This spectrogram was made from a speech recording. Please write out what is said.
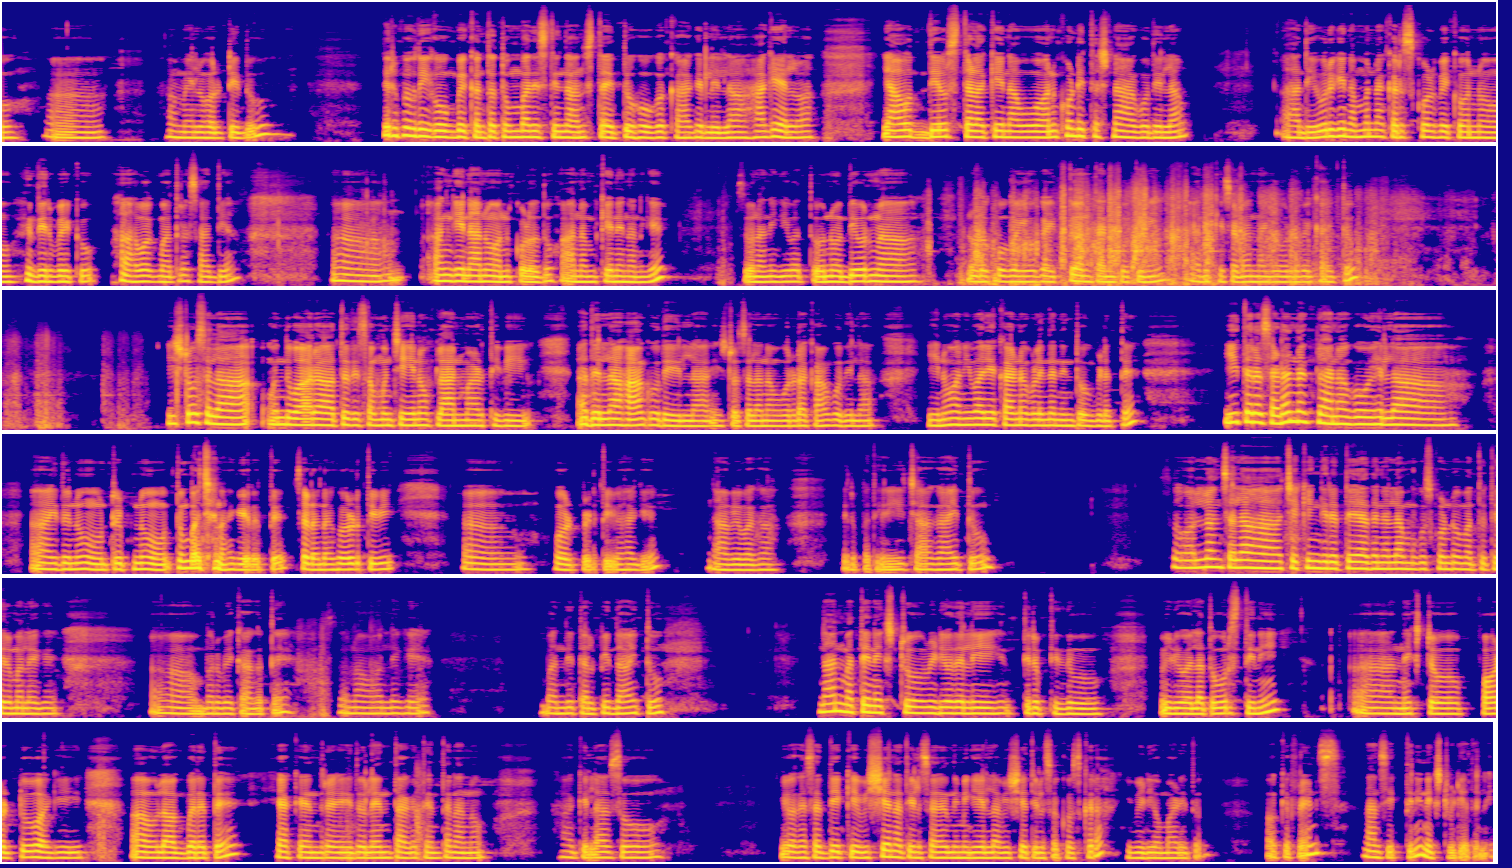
ಆಮೇಲೆ ಹೊರಟಿದ್ದು. ತಿರುಪತಿಗೆ ಹೋಗ್ಬೇಕಂತ ತುಂಬ ದಿವಸದಿಂದ ಅನಿಸ್ತಾ ಇತ್ತು. ಹೋಗೋಕ್ಕಾಗಿರಲಿಲ್ಲ. ಹಾಗೆ ಅಲ್ವಾ? ಯಾವ ದೇವ್ರ ಸ್ಥಳಕ್ಕೆ ನಾವು ಅಂದ್ಕೊಂಡಿದ್ದ ತಕ್ಷಣ ಆಗೋದಿಲ್ಲ. ಆ ದೇವರಿಗೆ ನಮ್ಮನ್ನು ಕರೆಸ್ಕೊಳ್ಬೇಕು ಅನ್ನೋ ಇದಿರಬೇಕು. ಆವಾಗ ಮಾತ್ರ ಸಾಧ್ಯ. ಹಂಗೆ ನಾನು ಅಂದ್ಕೊಳ್ಳೋದು ಆ ನಂಬಿಕೆನೇ ನನಗೆ. ಸೊ ನನಗೆ ಇವತ್ತು ದೇವ್ರನ್ನ ನೋಡೋಕೆ ಹೋಗೋ ಯೋಗ ಇತ್ತು ಅಂತ ಅನ್ಕೋತೀನಿ. ಅದಕ್ಕೆ ಸಡನ್ನಾಗಿ ಹೊರಡಬೇಕಾಯಿತು. ಎಷ್ಟೋ ಸಲ ಒಂದು ವಾರ, ಹತ್ತು ದಿವಸ ಮುಂಚೆ ಏನೋ ಪ್ಲ್ಯಾನ್ ಮಾಡ್ತೀವಿ. ಅದೆಲ್ಲ ಆಗೋದೇ ಇಲ್ಲ. ಎಷ್ಟೋ ಸಲ ನಾವು ಹೊರಡೋಕ್ಕಾಗೋದಿಲ್ಲ ಏನೋ ಅನಿವಾರ್ಯ ಕಾರಣಗಳಿಂದ ನಿಂತು ಹೋಗ್ಬಿಡುತ್ತೆ ಈ ಥರ ಸಡನ್ನಾಗಿ ಪ್ಲ್ಯಾನ್ ಆಗೋ ಎಲ್ಲ ಇದೂ ಟ್ರಿಪ್ನೂ ತುಂಬ ಚೆನ್ನಾಗಿರುತ್ತೆ. ಸಡನ್ನಾಗಿ ಹೊರಡ್ತೀವಿ. ಹೊರಟ್ಬಿಡ್ತೀವಿ ಹಾಗೆ. ನಾವಿವಾಗ ತಿರುಪತಿ ರೀಚ್ ಆಗಾಯಿತು. ಸೊ ಅಲ್ಲೊಂದು ಸಲ ಚೆಕ್ಕಿಂಗ್ ಇರುತ್ತೆ. ಅದನ್ನೆಲ್ಲ ಮುಗಿಸ್ಕೊಂಡು ಮತ್ತು ತಿರುಮಲೆಗೆ ಬರಬೇಕಾಗತ್ತೆ. ಸೊ ನಾವು ಅಲ್ಲಿಗೆ ಬಂದು ತಲುಪಿದ್ದಾಯಿತು. ನಾನು ಮತ್ತೆ ನೆಕ್ಸ್ಟು ವಿಡಿಯೋದಲ್ಲಿ ತಿರುಪ್ತಿದ್ದು ವಿಡಿಯೋ ಎಲ್ಲ ತೋರಿಸ್ತೀನಿ. ನೆಕ್ಸ್ಟು ಪಾರ್ಟ್ ಟು ಆಗಿ ವ್ಲಾಗ್ ಬರುತ್ತೆ. ಯಾಕೆ ಅಂದರೆ ಇದು ಲೆಂತ್ ಆಗುತ್ತೆ ಅಂತ ನಾನು ಹಾಕಿಲ್ಲ ಸೊ ಇವಾಗ ಸದ್ಯಕ್ಕೆ ವಿಷಯನ ತಿಳಿಸ, ನಿಮಗೆ ಎಲ್ಲ ವಿಷಯ ತಿಳಿಸೋಕ್ಕೋಸ್ಕರ ಈ ವಿಡಿಯೋ ಮಾಡಿದ್ದು. ಓಕೆ ಫ್ರೆಂಡ್ಸ್ ನಾನು ಸಿಗ್ತೀನಿ ನೆಕ್ಸ್ಟ್ ವಿಡಿಯೋದಲ್ಲಿ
